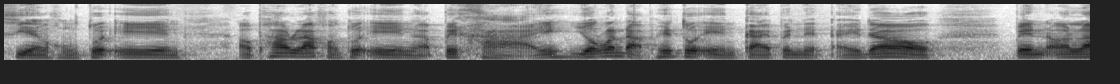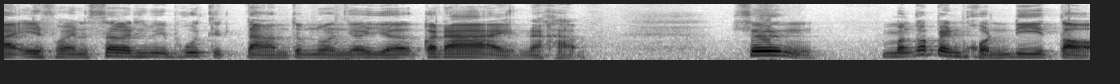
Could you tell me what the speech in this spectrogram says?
เสียงของตัวเอง เอาภาพลักษณ์ของตัวเองอะไปขายยกระดับให้ตัวเองกลายเป็นเน็ตไอดอลเป็นออนไลน์อินฟลูเอนเซอร์ที่มีผู้ติดตามจำนวนเยอะๆ ก็ได้นะครับ ซึ่งมันก็เป็นผลดีต่อ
